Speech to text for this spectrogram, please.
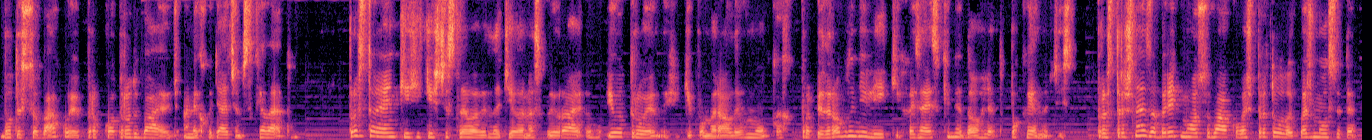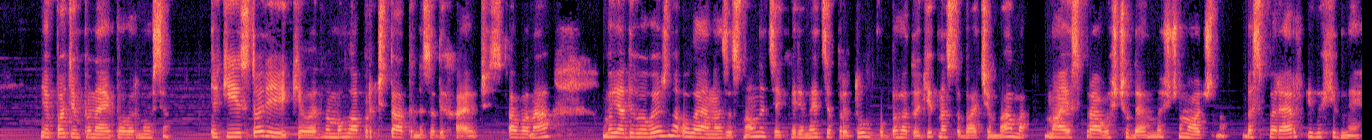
бути собакою, про котру дбають, а не ходячим скелетом. Про стареньких, які щасливо відлетіли на свою райдугу, і отруєних, які помирали в муках, про підроблені ліки, хазяйський недогляд, покинутість, про страшне заберіть мого собаку, ви ж притулок, ви ж мусите. Я потім по неї повернуся. Такі історії, які ледве могла прочитати, не задихаючись, а вона Моя дивовижна Олена, засновниця і керівниця притулку, багатодітна собача мама, має справу щоденно, щоночно, без перерв і вихідних,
